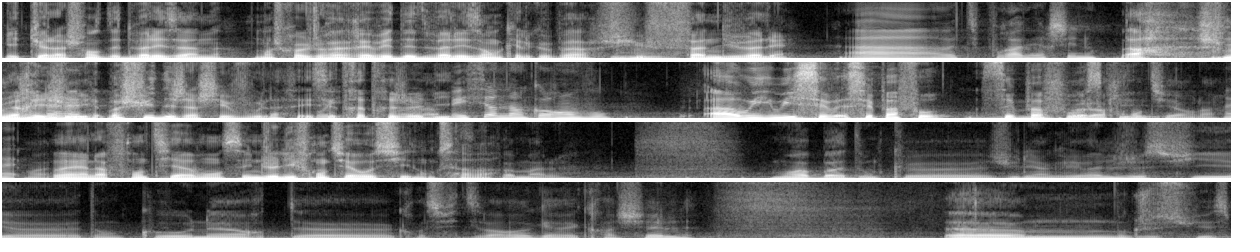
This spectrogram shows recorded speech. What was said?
Et tu as la chance d'être valaisanne. Moi, je crois que j'aurais rêvé d'être valaisan quelque part. Je suis fan du Valais. Ah, bah, tu pourras venir chez nous. Ah, je me réjouis. bah, je suis déjà chez vous là, et c'est très très joli. Et ici, on est encore en vous. Ah oui, oui, c'est pas faux. C'est pas faux. la frontière là. Ouais. la frontière. Bon, c'est une jolie frontière aussi, donc ça va. Pas mal. Moi, bah donc euh, Julien Grivel, je suis euh, donc co-owner de CrossFit Svarog avec Rachel. Euh, donc je suis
